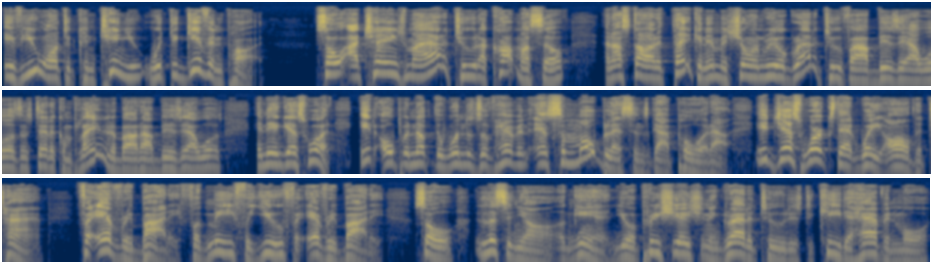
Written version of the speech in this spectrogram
if you want to continue with the giving part. So I changed my attitude. I caught myself and I started thanking him and showing real gratitude for how busy I was instead of complaining about how busy I was. And then guess what? It opened up the windows of heaven and some more blessings got poured out. It just works that way all the time for everybody, for me, for you, for everybody. So listen, y'all, again, your appreciation and gratitude is the key to having more.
